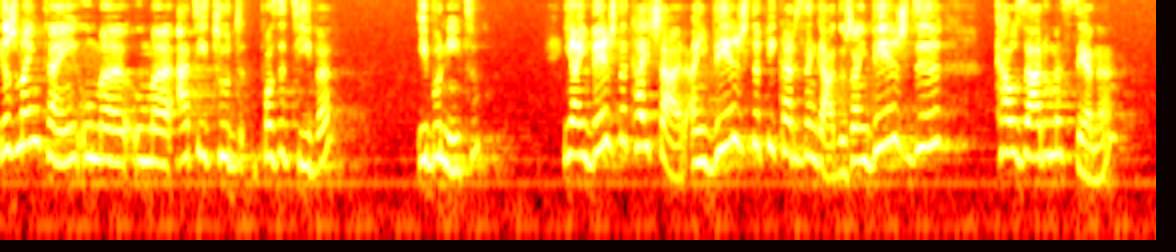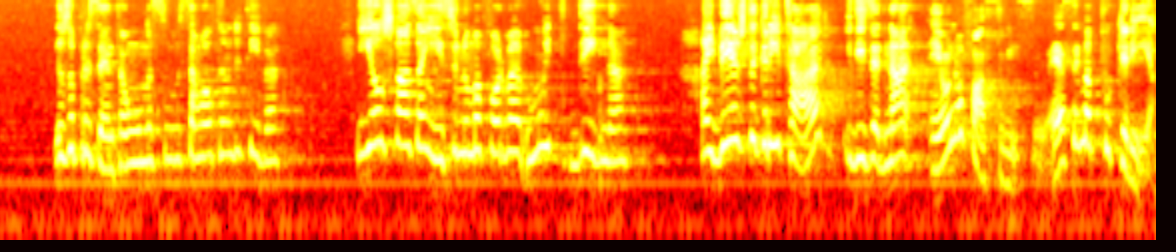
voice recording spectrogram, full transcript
Eles mantêm uma, uma atitude positiva e bonito, e ao invés de queixar, ao invés de ficar zangados, ao invés de causar uma cena, eles apresentam uma solução alternativa. E eles fazem isso numa forma muito digna. Ao invés de gritar e dizer, não, eu não faço isso, essa é uma porcaria.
